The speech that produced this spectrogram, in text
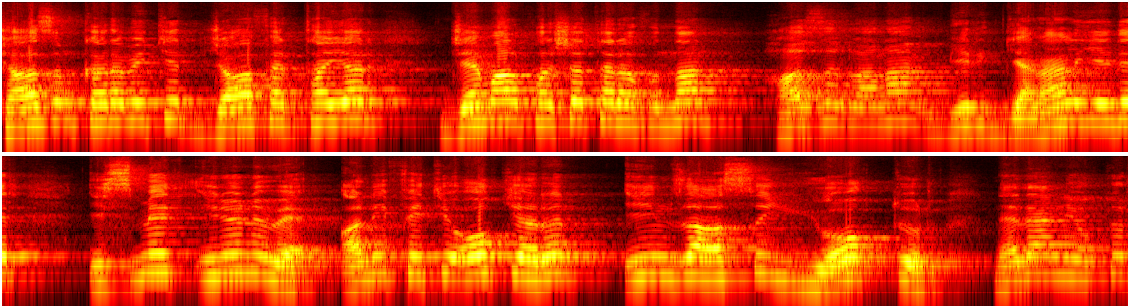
Kazım Karabekir, Cafer Tayyar, Cemal Paşa tarafından hazırlanan bir genelgedir. İsmet İnönü ve Ali Fethi Okyar'ın imzası yoktur. Neden yoktur?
